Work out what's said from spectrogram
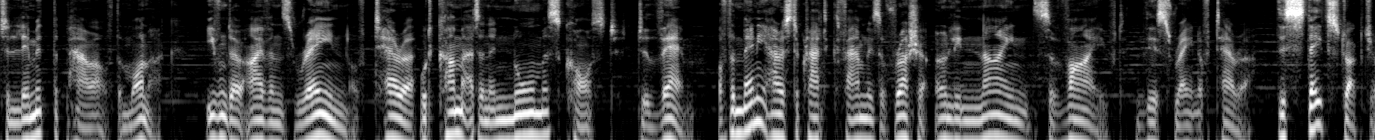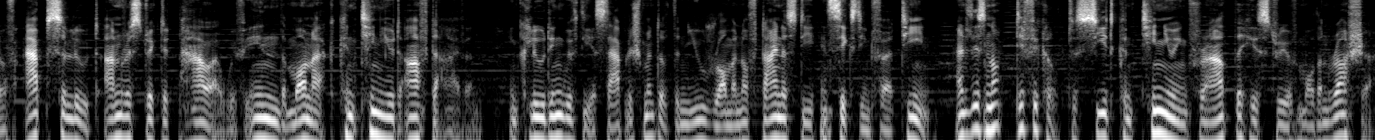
to limit the power of the monarch even though Ivan's reign of terror would come at an enormous cost to them. Of the many aristocratic families of Russia, only nine survived this reign of terror. This state structure of absolute, unrestricted power within the monarch continued after Ivan, including with the establishment of the new Romanov dynasty in 1613 and it is not difficult to see it continuing throughout the history of modern Russia.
